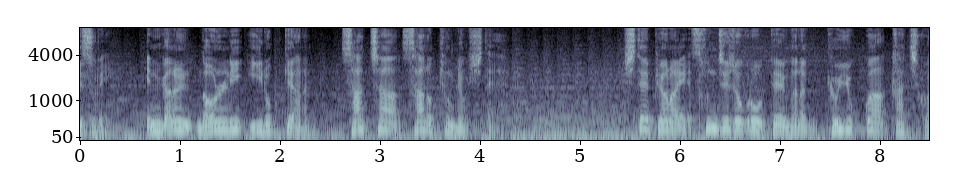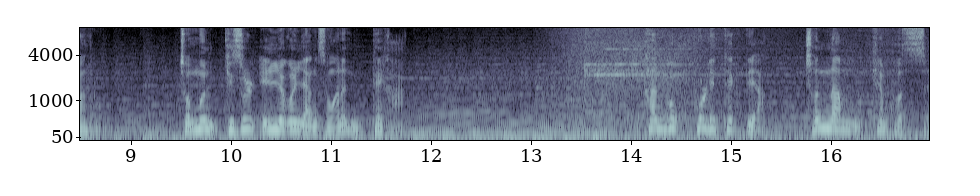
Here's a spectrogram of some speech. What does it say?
기술이 인간을 널리 이롭게 하는 4차 산업혁명 시대. 시대 변화에 선제적으로 대응하는 교육과 가치관으로 전문 기술 인력을 양성하는 대학. 한국 폴리텍 대학 전남 캠퍼스.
